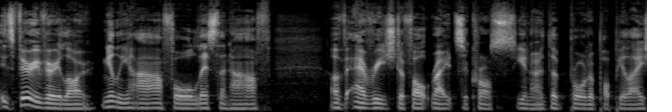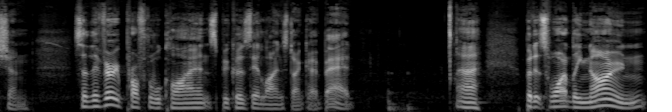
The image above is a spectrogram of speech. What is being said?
is very, very low, nearly half or less than half of average default rates across, you know, the broader population. So they're very profitable clients because their loans don't go bad. Uh, but it's widely known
